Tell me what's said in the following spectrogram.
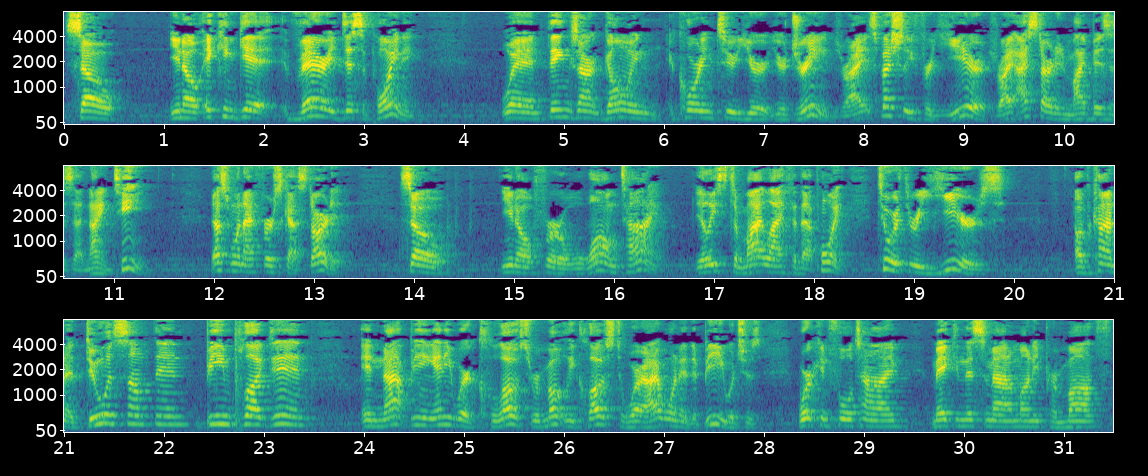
So, you know, it can get very disappointing when things aren't going according to your, your dreams, right? Especially for years, right? I started my business at 19. That's when I first got started. So, you know, for a long time, at least to my life at that point, two or three years of kind of doing something, being plugged in, and not being anywhere close, remotely close to where I wanted to be, which was working full time, making this amount of money per month,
